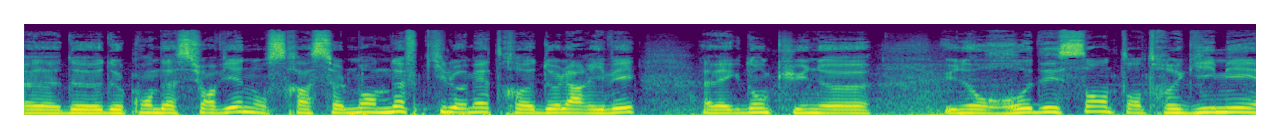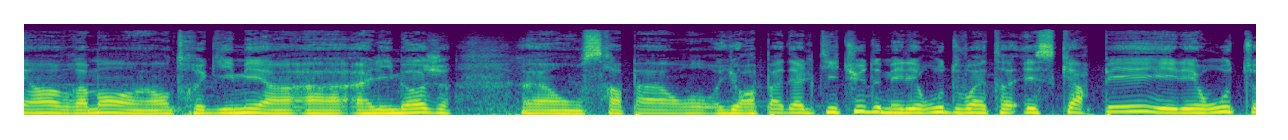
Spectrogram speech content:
euh, de, Condat-sur-Vienne, on sera seulement 9 km de l'arrivée avec donc une, une redescente entre guillemets, hein, vraiment entre guillemets à, Limoges. Euh, on sera pas, il n'y aura pas d'altitude, mais les routes vont être escarpées et les routes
